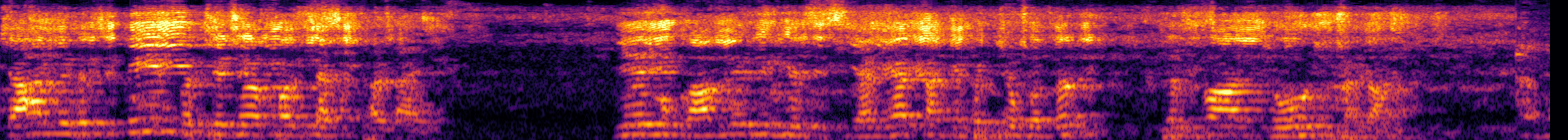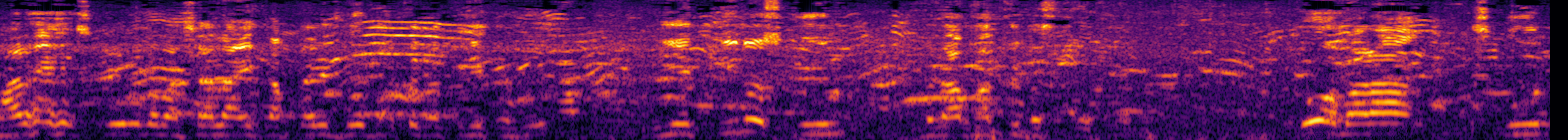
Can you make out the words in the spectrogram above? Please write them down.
چار میں سے تین بچے جو ہے فرسٹ سیکنڈ تھرڈ آئے یہ مقابلے کے لیے کیا گیا تاکہ بچوں کے اندر جذبہ، جوش پیدا ہو۔ ہمارے اسکول میں ماشاء اللہ ایک ہفتہ دو باتیں میں کلیئر کر دوں یہ تینوں اسکول مضافاتی بستی ہوتے ہیں۔ وہ ہمارا اسکول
